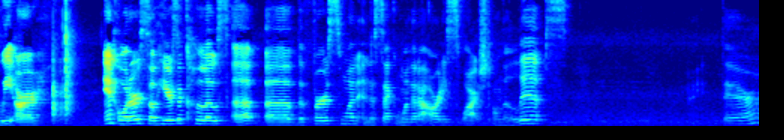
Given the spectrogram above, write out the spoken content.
we are in order. So here's a close up of the first one and the second one that I already swatched on the lips there.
